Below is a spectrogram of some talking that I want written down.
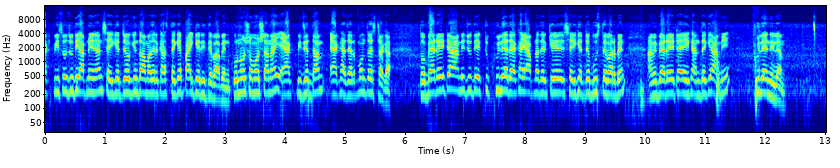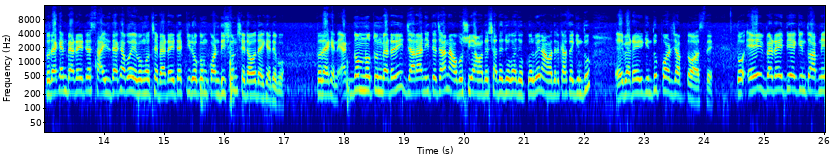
এক পিসও যদি আপনি নেন, সেই ক্ষেত্রেও কিন্তু আমাদের কাছ থেকে পাইকারিতে পাবেন। কোনো সমস্যা নাই, এক পিসের দাম এক হাজার পঞ্চাশ টাকা। তো ব্যাটারিটা আমি যদি একটু খুলে দেখাই আপনাদেরকে, সেই ক্ষেত্রে বুঝতে পারবেন। আমি ব্যাটারিটা এখান থেকে আমি খুলে নিলাম। তো দেখেন ব্যাটারিটার সাইজ দেখাবো এবং হচ্ছে ব্যাটারিটা কীরকম কন্ডিশন সেটাও দেখে দেবো। তো দেখেন, একদম নতুন ব্যাটারি, যারা নিতে চান অবশ্যই আমাদের সাথে যোগাযোগ করবেন। আমাদের কাছে কিন্তু এই ব্যাটারি কিন্তু পর্যাপ্ত আছে। তো এই ব্যাটারি দিয়ে কিন্তু আপনি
